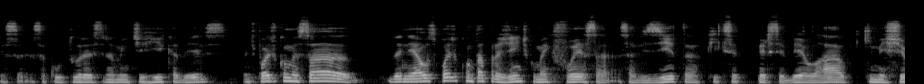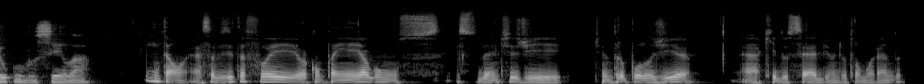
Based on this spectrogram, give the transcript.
Essa, essa cultura extremamente rica deles. A gente pode começar Daniel, você pode contar pra gente como é que foi essa, essa visita? O que, que você percebeu lá? O que, que mexeu com você lá? Então, essa visita foi. Eu acompanhei alguns estudantes de, de antropologia aqui do SEB, onde eu estou morando,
